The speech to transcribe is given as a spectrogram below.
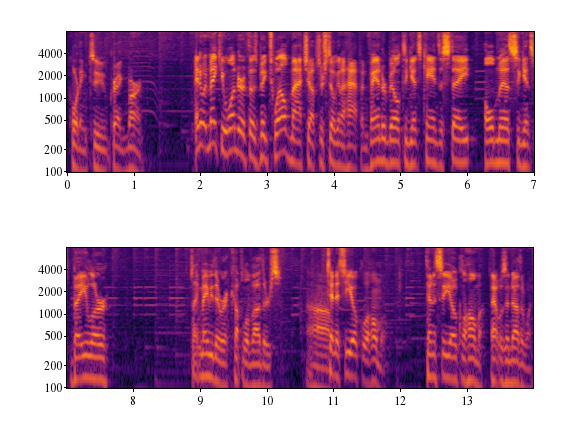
according to Greg Byrne. And it would make you wonder if those Big 12 matchups are still going to happen. Vanderbilt against Kansas State, Ole Miss against Baylor. It's like maybe there were a couple of others. Um, Tennessee, Oklahoma. Tennessee, Oklahoma. That was another one.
